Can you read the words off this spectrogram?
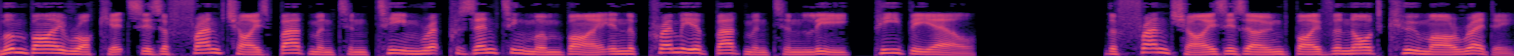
Mumbai Rockets is a franchise badminton team representing Mumbai in the Premier Badminton League (PBL). The franchise is owned by Vinod Kumar Reddy.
